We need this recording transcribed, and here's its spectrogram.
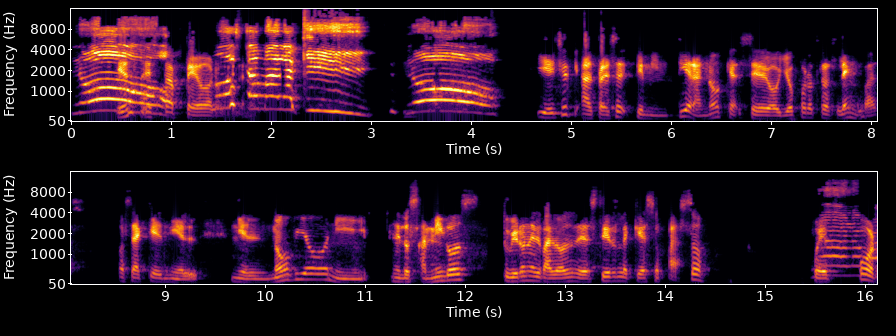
No. Está peor. No está mal aquí. No. Y de hecho, al parecer que mintiera, ¿no? Que se oyó por otras lenguas. O sea que ni el, ni el novio ni, ni los amigos tuvieron el valor de decirle que eso pasó. Fue por,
